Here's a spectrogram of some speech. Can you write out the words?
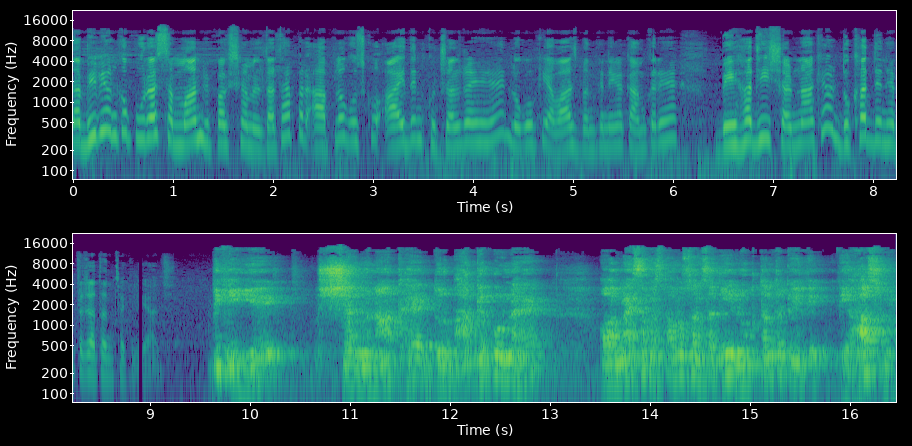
तभी भी उनको पूरा सम्मान विपक्ष का मिलता था, पर आप लोग उसको आए दिन कुचल रहे हैं, लोगों की आवाज़ बंद करने का काम कर रहे हैं। बेहद ही शर्मनाक है और दुखद दिन है प्रजातंत्र के लिए आज। देखिए, ये शर्मनाक है, दुर्भाग्यपूर्ण है, और मैं समझता हूँ संसदीय लोकतंत्र के इतिहास में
